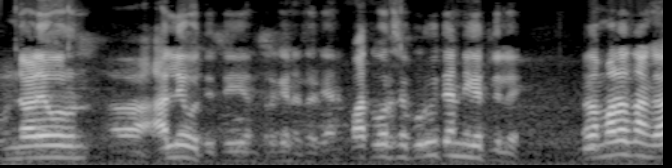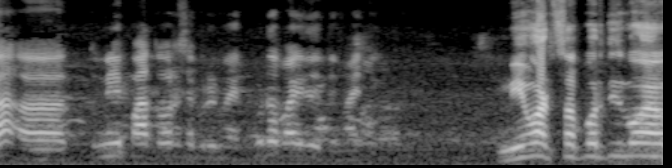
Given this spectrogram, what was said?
उंडाळेवरून अ, आले होते ते यंत्र घेण्यासाठी आणि पाच वर्षापूर्वी त्यांनी घेतलेले आहे. तर मला सांगा अ, तुम्ही पाच वर्षापूर्वी माहिती कुठं पाहिजे होती माहिती? मी व्हॉट्सअपवरती ब-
